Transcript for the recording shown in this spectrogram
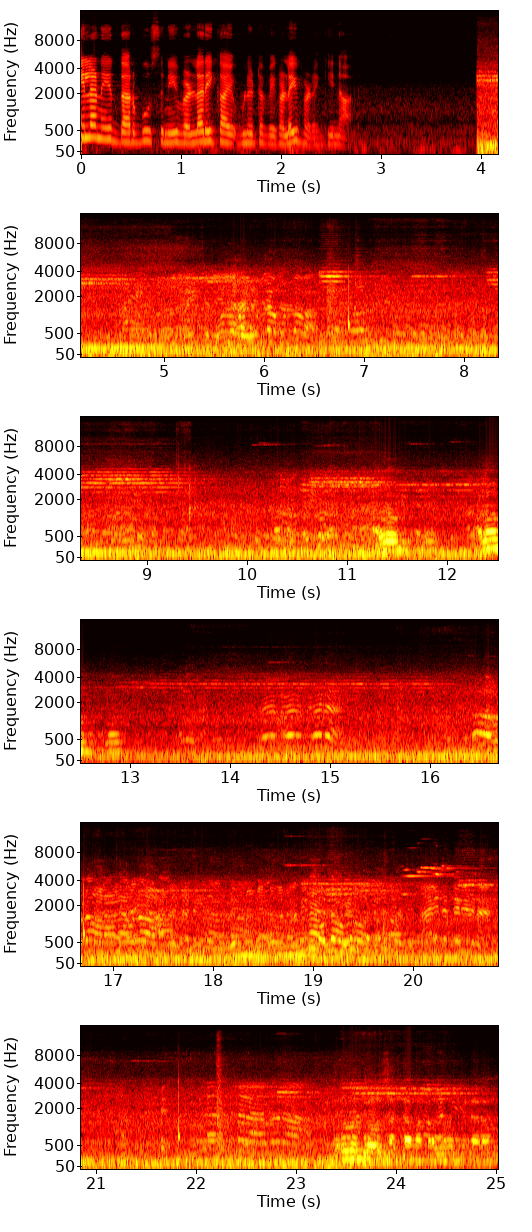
இளநீர் தர்பூசணி வெள்ளரிக்காய் உள்ளிட்டவைகளை வழங்கினார். ஹலோ. திருவள்ளூர் சட்டமன்ற உறுப்பினரும்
